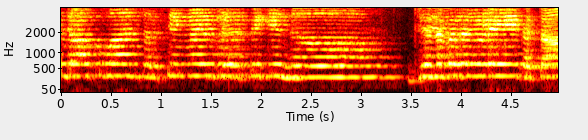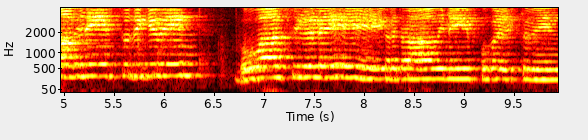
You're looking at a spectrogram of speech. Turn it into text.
ഉണ്ടാക്കുവാൻ സസ്യങ്ങൾ കിളർപ്പിക്കുന്നു ജനപദങ്ങളെ കത്താവിനെ സ്തുതിക്കുവിൻ. ഭൂവാസികളെ കർത്താവിനെ പുകഴ്ത്തുവിൻ.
